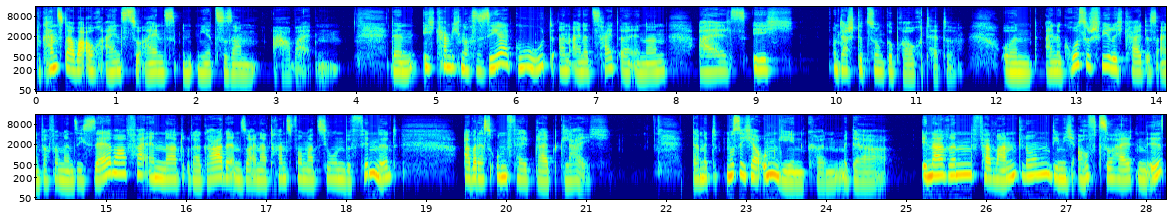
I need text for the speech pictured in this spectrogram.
Du kannst aber auch eins zu eins mit mir zusammenarbeiten. Denn ich kann mich noch sehr gut an eine Zeit erinnern, als ich Unterstützung gebraucht hätte. Und eine große Schwierigkeit ist einfach, wenn man sich selber verändert oder gerade in so einer Transformation befindet, aber das Umfeld bleibt gleich. Damit muss ich ja umgehen können mit der inneren Verwandlung, die nicht aufzuhalten ist.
